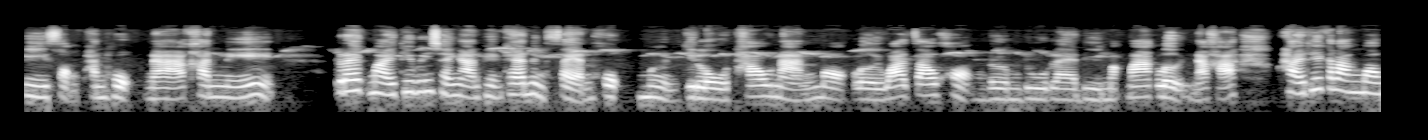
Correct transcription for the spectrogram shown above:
ปี 2006 นะคะคันนี้ เลขไม้ที่วิ่งใช้งานเพียงแค่ 160,000 กิโลเท่านั้นบอกเลยว่าเจ้าของเดิมดูแลดีมากๆเลยนะคะ ใครที่กำลังมอง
